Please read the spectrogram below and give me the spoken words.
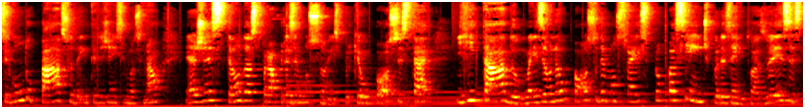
segundo passo da inteligência emocional é a gestão das próprias emoções, porque eu posso estar irritado, mas eu não posso demonstrar isso para um paciente, por exemplo. Às vezes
